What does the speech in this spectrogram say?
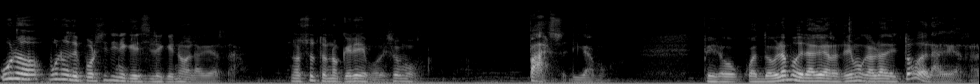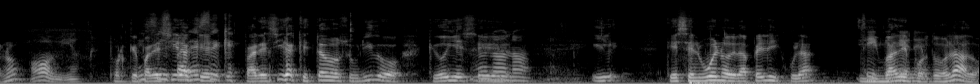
Uno, uno de por sí tiene que decirle que no a la guerra. Nosotros no queremos, que somos paz, digamos. Pero cuando hablamos de la guerra, tenemos que hablar de toda la guerra, ¿no? Obvio. Porque pareciera, que, que Estados Unidos, que hoy es el, Y, que es el bueno de la película, invade por todos lados.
